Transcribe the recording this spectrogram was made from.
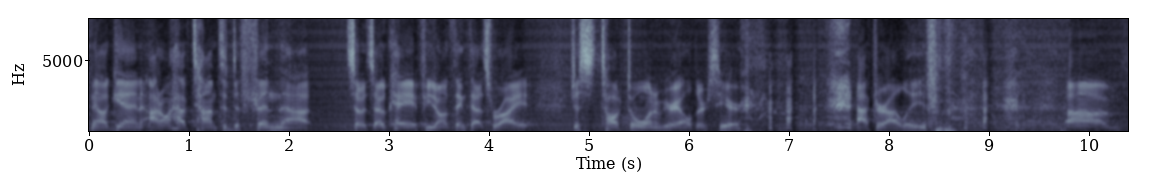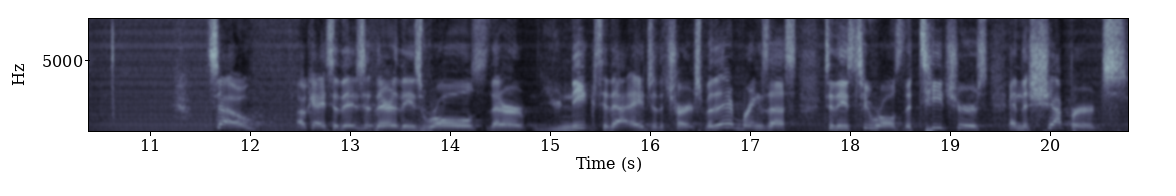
Now, again, I don't have time to defend that. So it's okay if you don't think that's right. Just talk to one of your elders here after I leave. um, so, okay, so there are these roles that are unique to that age of the church, but then it brings us to these two roles the teachers and the shepherds.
